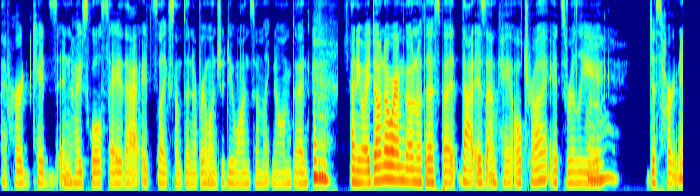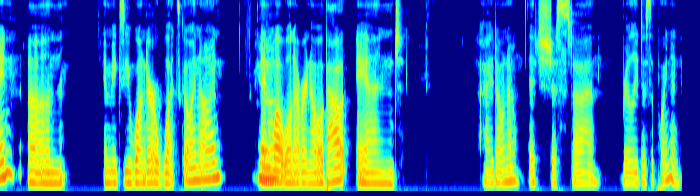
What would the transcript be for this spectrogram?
I've heard kids in high school say that it's like something everyone should do once. I'm like, no, I'm good. Mhm. Anyway, I don't know where I'm going with this, but that is MK Ultra. It's really Wow. disheartening. Um, it makes you wonder what's going on Yeah. and what we'll never know about. And I don't know. It's just uh, really disappointing.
